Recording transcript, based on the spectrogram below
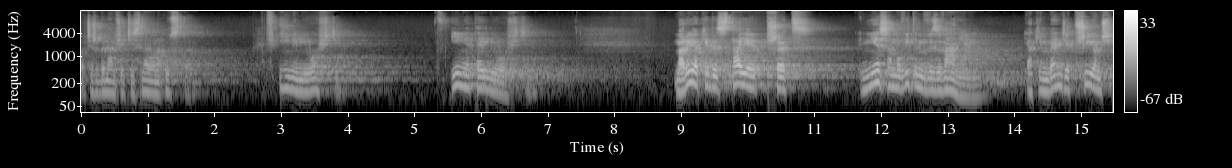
chociażby nam się cisnęło na usta. W imię miłości, w imię tej miłości. Maryja, kiedy staje przed niesamowitym wyzwaniem, jakim będzie przyjąć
